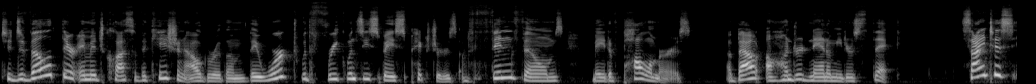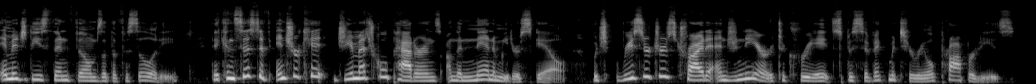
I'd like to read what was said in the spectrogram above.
To develop their image classification algorithm, they worked with frequency space pictures of thin films made of polymers, about 100 nanometers thick. Scientists image these thin films at the facility. They consist of intricate geometrical patterns on the nanometer scale, which researchers try to engineer to create specific material properties.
